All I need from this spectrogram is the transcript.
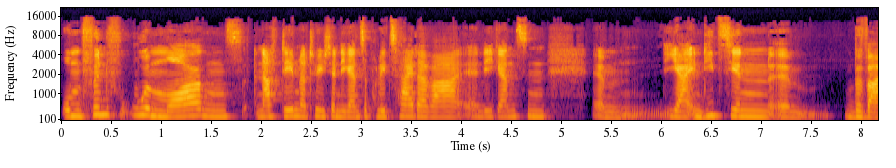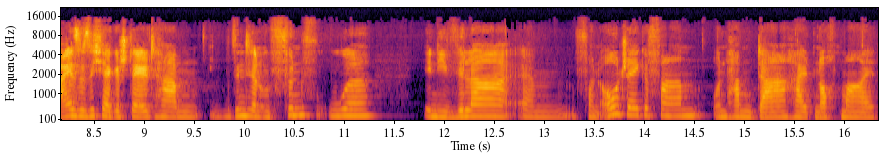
um fünf Uhr morgens, nachdem natürlich dann die ganze Polizei da war, äh, die ganzen ähm, ja, Indizien, ähm, Beweise sichergestellt haben, sind sie dann um fünf Uhr in die Villa ähm, von OJ gefahren und haben da halt nochmal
